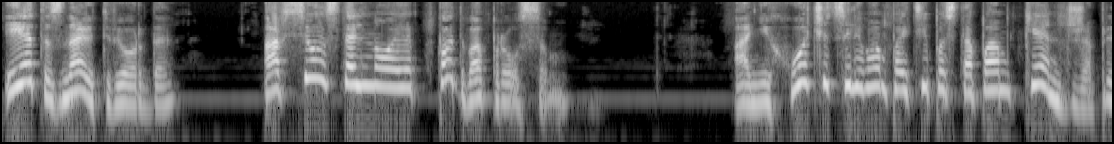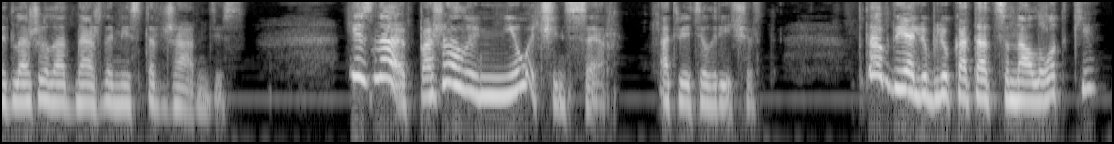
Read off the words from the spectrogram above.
И это знаю твердо. А все остальное под вопросом. — А не хочется ли вам пойти по стопам Кенджа? — предложил однажды мистер Джандис. — Не знаю, пожалуй, не очень, сэр, — ответил Ричард. — Правда, я люблю кататься на лодке. —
